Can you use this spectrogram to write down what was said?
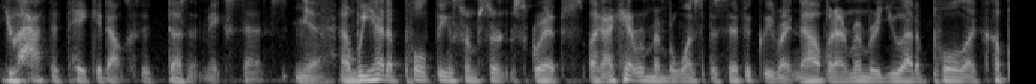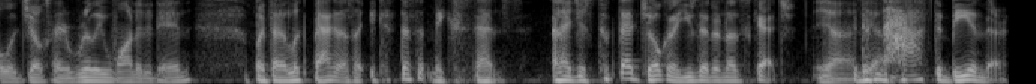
you have to take it out because it doesn't make sense. Yeah. And we had to pull things from certain scripts. Like I can't remember one specifically right now, but I remember you had to pull like a couple of jokes. I really wanted it in, but then I look back and I was like, it just doesn't make sense. And I just took that joke and I used it in another sketch. Yeah, It doesn't yeah. have to be in there.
